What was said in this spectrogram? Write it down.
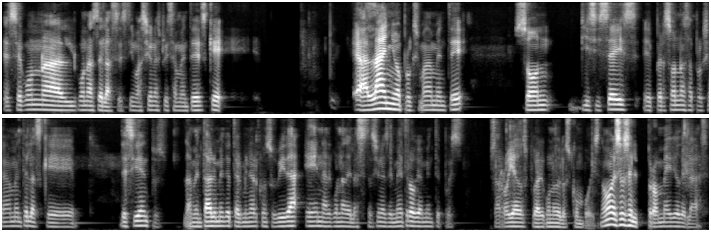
eh, según algunas de las estimaciones precisamente, es que al año aproximadamente son 16 eh, personas aproximadamente las que deciden, pues, lamentablemente terminar con su vida en alguna de las estaciones del metro, obviamente, pues, pues, arrollados por alguno de los convoys, ¿no? Eso es el promedio de las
